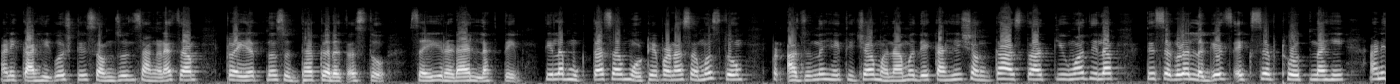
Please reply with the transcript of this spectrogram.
आणि काही गोष्टी समजून सांगण्याचा प्रयत्नसुद्धा करत असतो. सई रडायला लागते. तिला मुक्ताचा मोठेपणा समजतो पण अजूनही तिच्या मनामध्ये काही शंका असतात किंवा तिला ते सगळं लगेच एक्सेप्ट होत नाही आणि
